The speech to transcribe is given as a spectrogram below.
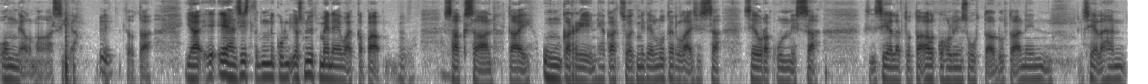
ongelma-asia. Mm. Et, tota, ja e-, eihän siis, niin kun, jos nyt menee vaikkapa Saksaan tai Unkariin ja katsoo, että miten luterilaisissa seurakunnissa siellä tota, alkoholiin suhtaudutaan, niin siellähän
